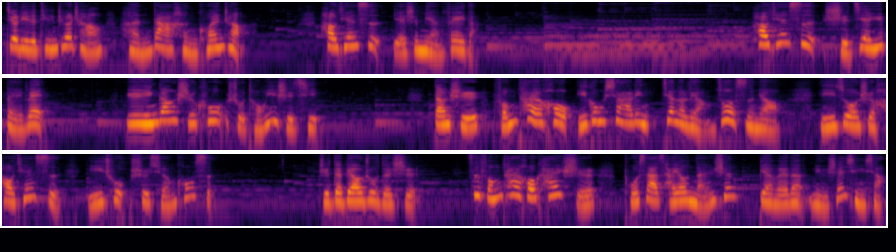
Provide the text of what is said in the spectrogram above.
这里的停车场很大很宽敞，昊天寺也是免费的。昊天寺始建于北魏，与云冈石窟属同一时期。当时冯太后一共下令建了两座寺庙，一座是昊天寺，一处是悬空寺。值得标注的是，自冯太后开始，菩萨才由男身变为了女身形象。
